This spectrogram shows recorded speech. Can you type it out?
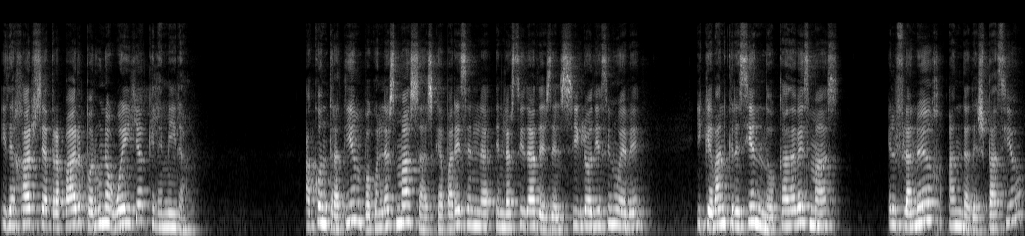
y dejarse atrapar por una huella que le mira. A contratiempo con las masas que aparecen en las ciudades del siglo XIX y que van creciendo cada vez más, el flaneur anda despacio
